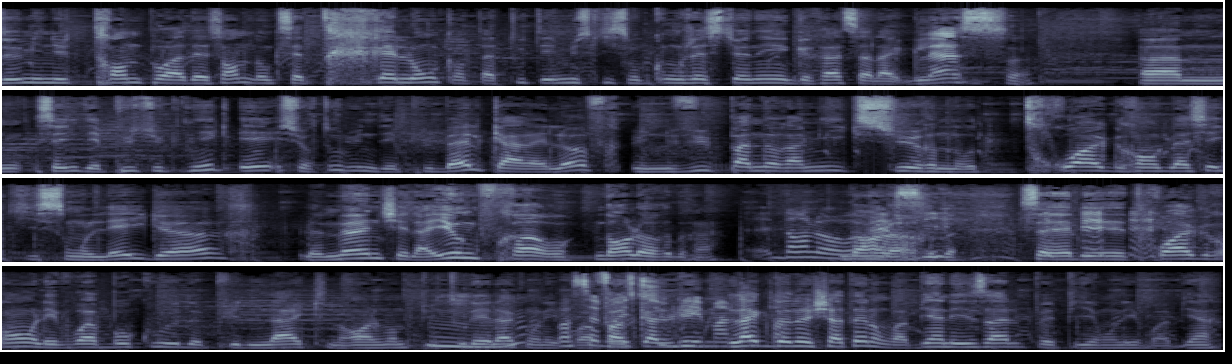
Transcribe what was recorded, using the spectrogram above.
2 minutes 30 pour la descente. Donc c'est très long quand t'as tous tes muscles qui sont congestionnés grâce à la glace. Euh, c'est une des plus techniques et surtout l'une des plus belles car elle offre une vue panoramique sur nos trois grands glaciers qui sont l'Eiger, le Munch et la Jungfrau, dans l'ordre. hein. Dans l'ordre. Dans merci. l'ordre. C'est les trois grands, on les voit beaucoup depuis le lac. Normalement, depuis tous les Mhm. lacs, on les Bon, voit. qu'à le en lac de Neuchâtel, on voit bien les Alpes et puis on les voit bien.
